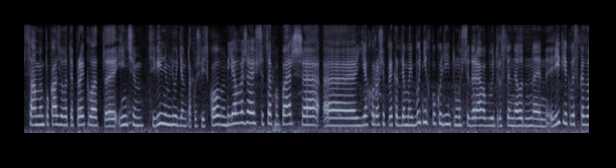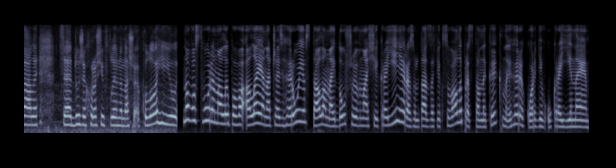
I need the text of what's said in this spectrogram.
самим показувати приклад е, іншим цивільним людям, також військовим. Я вважаю, що це, по-перше, є хороший приклад для майбутніх поколінь, тому що дерева будуть рости не один рік, як ви сказали. Це дуже хороший вплив на нашу екологію. Новостворена липова алея на честь героїв стала найдовшою в нашій країні. Результат зафіксували представники книги рекордів України.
